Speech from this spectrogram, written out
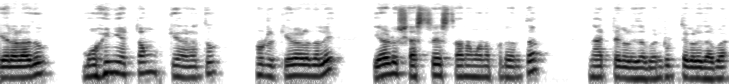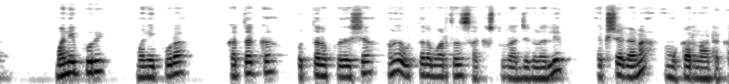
ಕೇರಳದ್ದು ಮೋಹಿನಿಯಟ್ಟಂ ಕೇರಳದ್ದು. ನೋಡ್ರಿ, ಕೇರಳದಲ್ಲಿ ಎರಡು ಶಾಸ್ತ್ರೀಯ ಸ್ಥಾನಮಾನ ಪಡೆದಂಥ ನಾಟ್ಯಗಳಿದ್ದಾವೆ ನೃತ್ಯಗಳಿದ್ದಾವೆ ಮಣಿಪುರಿ, ಮಣಿಪುರ, ಕಥಕ್, ಉತ್ತರ ಪ್ರದೇಶ, ಅಂದರೆ ಉತ್ತರ ಭಾರತದ ಸಾಕಷ್ಟು ರಾಜ್ಯಗಳಲ್ಲಿ ಯಕ್ಷಗಾನ ನಮ್ಮ ಕರ್ನಾಟಕ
